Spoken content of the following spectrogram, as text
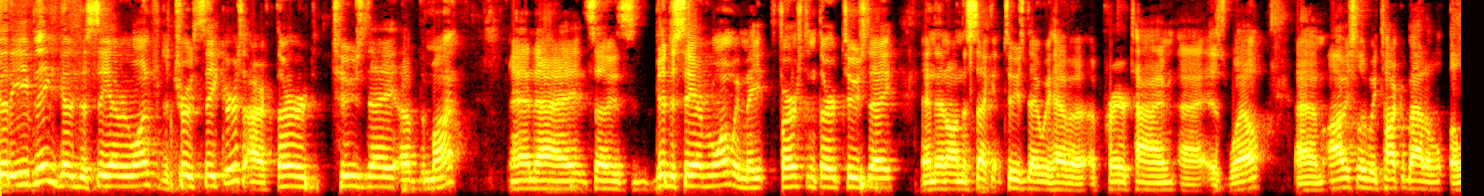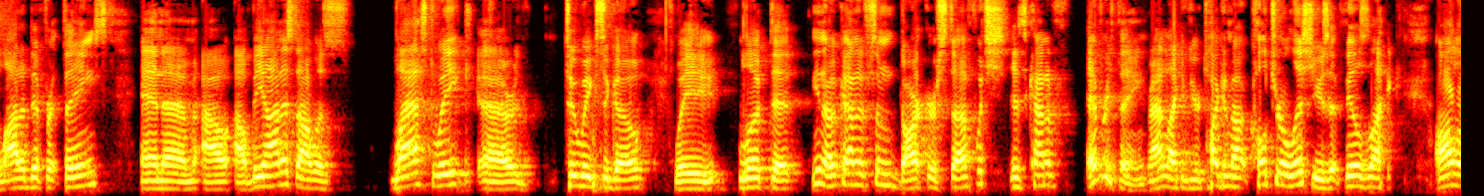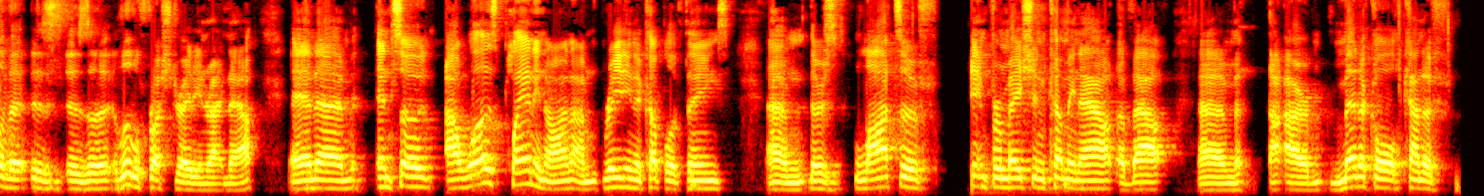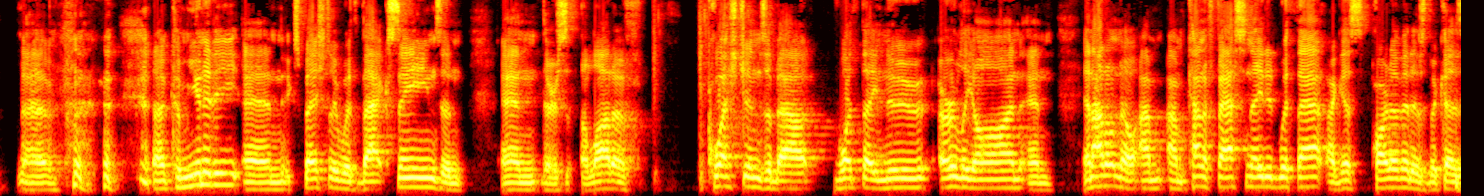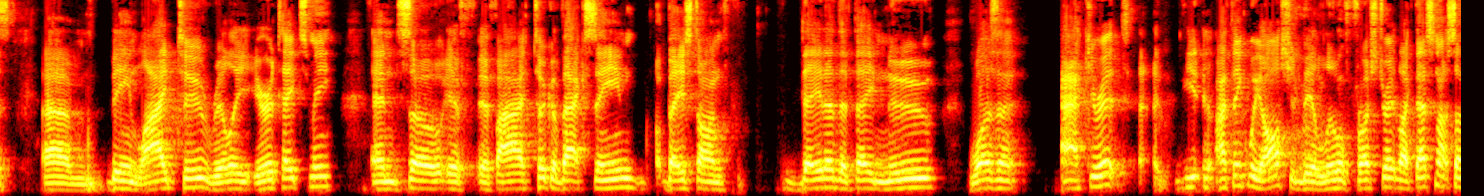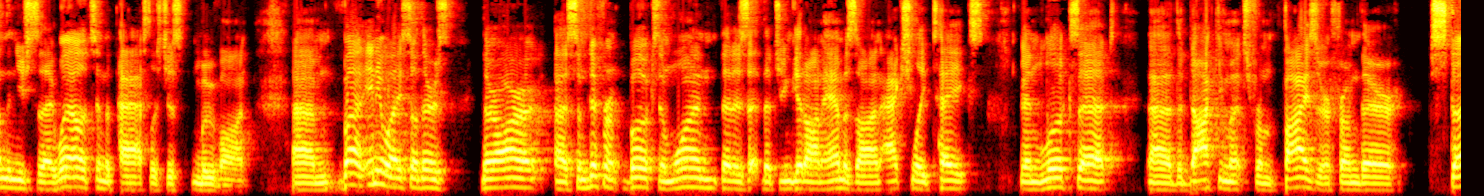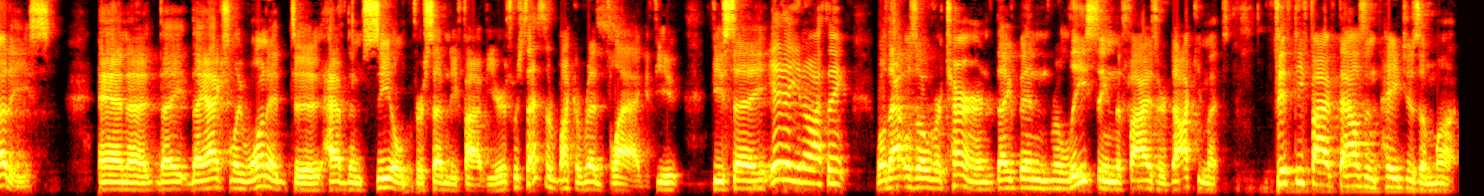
good evening. Good to see everyone for the Truth Seekers, our third Tuesday of the month. And uh, so it's good to see everyone. We meet first and third Tuesday, and then on the second Tuesday, we have a, a prayer time uh, as well. Um, obviously, we talk about a, a, lot of different things. And um, I'll, I'll, be honest, I was last week uh, or two weeks ago, we looked at, you know, kind of some darker stuff, which is kind of everything, right? Like if you're talking about cultural issues, it feels like all of it is is a little frustrating right now. And um, and so I was planning on. I'm reading a couple of things. Um, there's lots of information coming out about um, our medical kind of uh, uh, community, and especially with vaccines, and and there's a lot of questions about what they knew early on, and and I don't know. I'm I'm kind of fascinated with that. I guess part of it is because um, being lied to really irritates me. And so if if I took a vaccine based on data that they knew wasn't accurate, I think we all should be a little frustrated. Like that's not something you say. Well, it's in the past. Let's just move on. Um, but anyway, so there's there are uh, some different books, and one that is that you can get on Amazon actually takes and looks at uh, the documents from Pfizer from their studies and uh, they they actually wanted to have them sealed for 75 years, which that's like a red flag. If you if you say, yeah, you know, I think well that was overturned. They've been releasing the Pfizer documents, 55,000 pages a month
